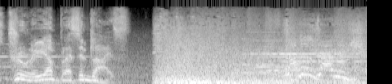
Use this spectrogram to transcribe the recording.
is truly a blessed life. Double damage!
